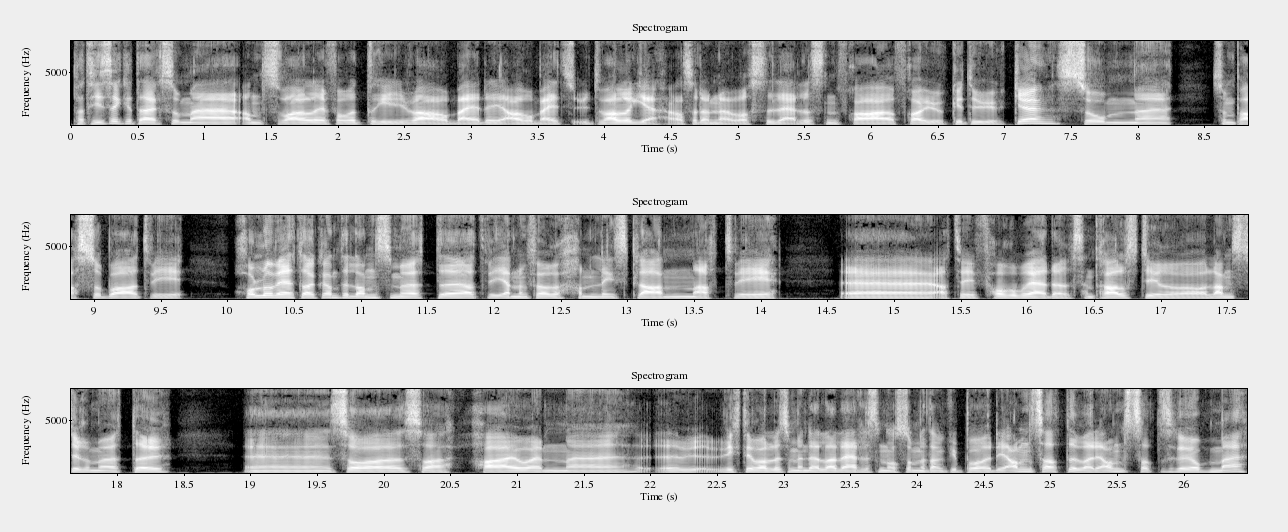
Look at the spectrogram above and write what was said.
partisekretær som er ansvarlig for å drive arbeidet i arbeidsutvalget, altså den øverste ledelsen fra, fra uke til uke, som, som, passer på at vi holder vedtakene til landsmøtet, at vi gjennomfører handlingsplanen, at vi, at vi forbereder sentralstyre- og landsstyremøter, Eh, så, så, har jeg jo en eh, viktig rolle som en del av ledelsen også med tanke på de ansatte, hva de ansatte skal jobbe med.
